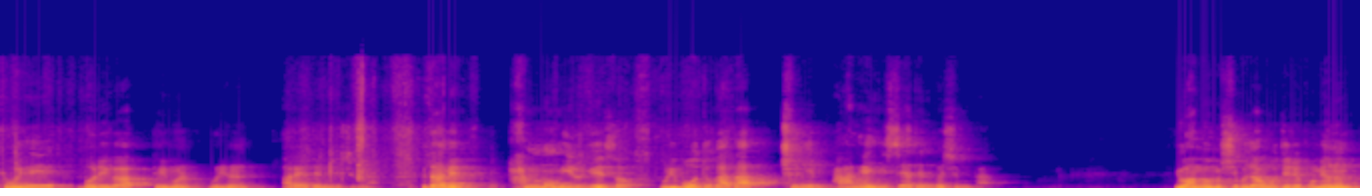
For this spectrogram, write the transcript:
교회의 머리가 됨을 우리는 알아야 되는 것입니다. 그 다음에 한 몸 이루기 위해서 우리 모두가 다 주님 안에 있어야 되는 것입니다. 요한복음 15장 5절에 보면은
